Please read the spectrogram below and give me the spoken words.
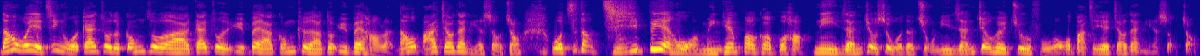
然后我也尽我该做的工作啊，该做的预备啊，功课啊都预备好了，然后我把它交在你的手中，我知道，即便我明天报告不好，你仍旧是我的主，你仍旧会祝福我，我把这些交在你的手中。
